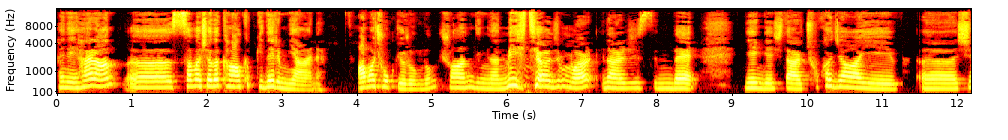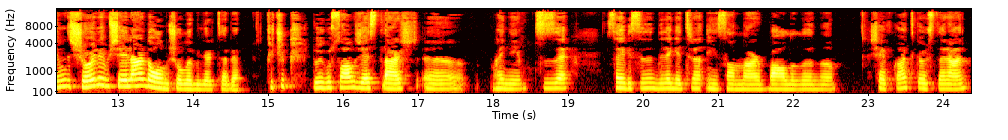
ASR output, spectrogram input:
Hani her an e, savaşa da kalkıp giderim yani. Ama çok yoruldum. Şu an dinlenme ihtiyacım var enerjisinde. Yengeçler çok acayip. Ee, şimdi şöyle bir şeyler de olmuş olabilir tabi. Küçük duygusal jestler, e, hani size sevgisini dile getiren insanlar, bağlılığını, şefkat gösteren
